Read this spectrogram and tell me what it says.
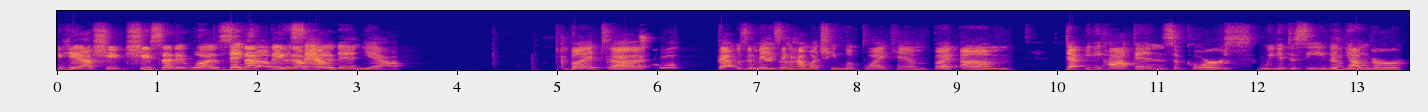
Yeah, she she said it was. They That- dubbed they the dubbed sound it. in, yeah. But that uh, was cool. That was amazing how much he looked like him. But um, Deputy Hawkins, of course, we get to see the Yeah. younger,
